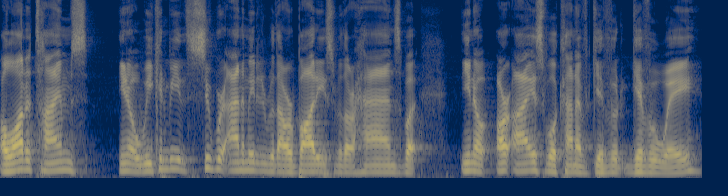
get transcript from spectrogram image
a lot of times, you know, we can be super animated with our bodies, with our hands, but you know, our eyes will kind of give give away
